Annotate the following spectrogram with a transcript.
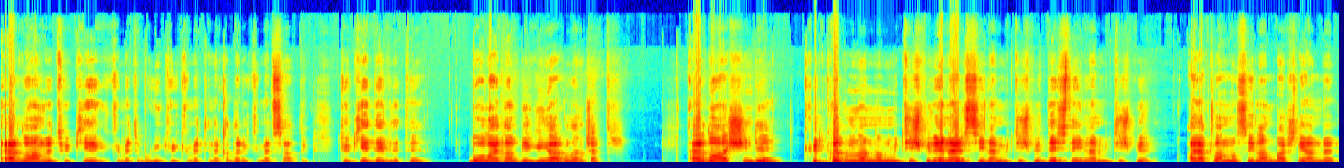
Erdoğan ve Türkiye hükümeti, bugünkü hükümeti ne kadar hükümet saatlik Türkiye devleti bu olaydan bir gün yargılanacaktır. Erdoğan şimdi Kürt kadınlarının müthiş bir enerjisiyle, müthiş bir desteğiyle, müthiş bir ayaklanmasıyla başlayan ve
